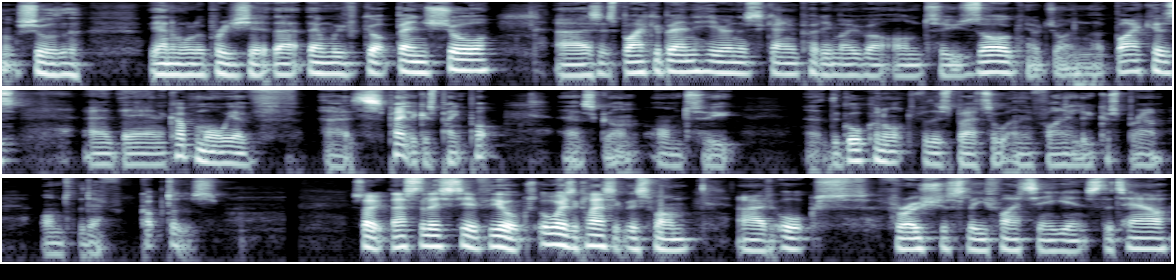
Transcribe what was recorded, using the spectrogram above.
Not sure the the animal will appreciate that. Then we've got Ben Shaw, uh, so it's Biker Ben here in this game. Put him over onto Zog. He'll join the bikers, and then a couple more. We have uh, Paint Lickers Paint Pot has gone onto uh, the Gorkanaut for this battle, and then finally Lucas Brown onto the Death Copters. So that's the list here for the Orcs. Always a classic, this one. Uh, orcs ferociously fighting against the Tau.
